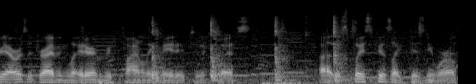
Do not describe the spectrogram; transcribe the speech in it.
Three hours of driving later, and we finally made it to the cliffs. Uh, this place feels like Disney World.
